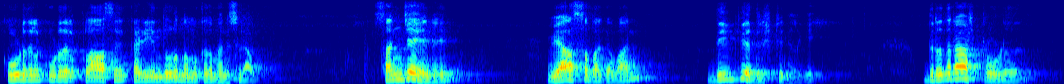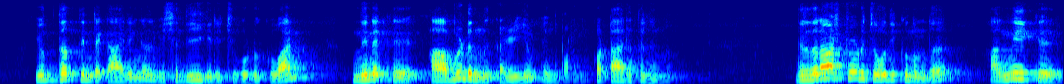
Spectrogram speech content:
കൂടുതൽ കൂടുതൽ ക്ലാസ് കഴിയും തോറും നമുക്കത് മനസ്സിലാവും. സഞ്ജയന് വ്യാസഭഗവാൻ ദിവ്യദൃഷ്ടി നൽകി. ധൃതരാഷ്ട്രോട് യുദ്ധത്തിന്റെ കാര്യങ്ങൾ വിശദീകരിച്ചു കൊടുക്കുവാൻ നിനക്ക് അവിടുന്ന് കഴിയും എന്ന് പറഞ്ഞു കൊട്ടാരത്തിൽ നിന്ന്. ധൃതരാഷ്ട്രോട് ചോദിക്കുന്നുണ്ട് അങ്ങേക്ക്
